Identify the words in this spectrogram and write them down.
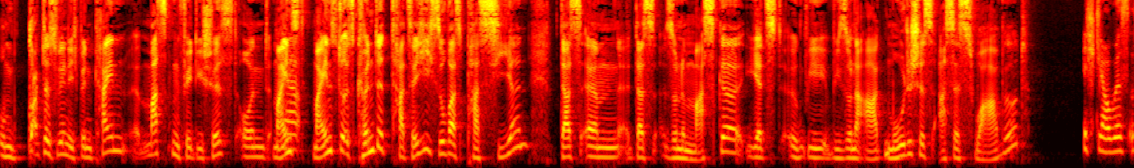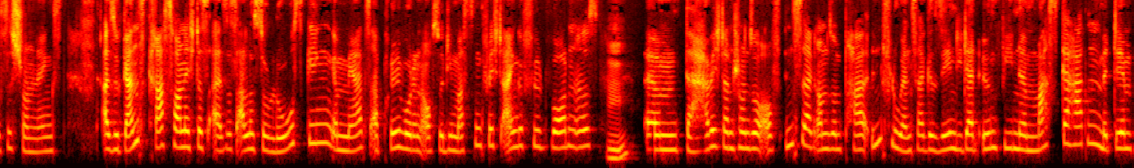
um Gottes Willen, ich bin kein Maskenfetischist und meinst, ja. meinst du, es könnte tatsächlich sowas passieren, dass, ähm, dass so eine Maske jetzt irgendwie wie so eine Art modisches Accessoire wird? Ich glaube, es ist es schon längst. Also ganz krass fand ich das, als es alles so losging, im März, April, wo dann auch so die Maskenpflicht eingeführt worden ist. Mhm. Ähm, da habe ich dann schon so auf Instagram so ein paar Influencer gesehen, die dann irgendwie eine Maske hatten mit dem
